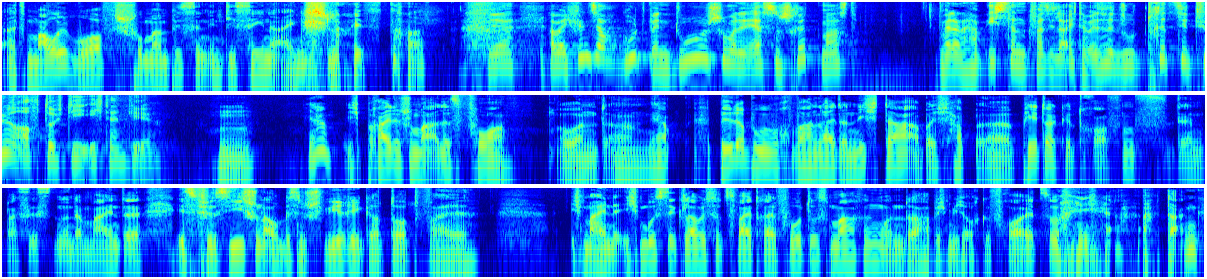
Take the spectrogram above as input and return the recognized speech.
als Maulwurf schon mal ein bisschen in die Szene eingeschleust dort. Ja, aber ich finde es ja auch gut, wenn du schon mal den ersten Schritt machst, weil dann habe ich dann quasi leichter. Du trittst die Tür auf, durch die ich dann gehe. Hm. Ja, ich bereite schon mal alles vor. Und ähm, ja, Bilderbuch war leider nicht da, aber ich habe äh, Peter getroffen, den Bassisten, und er meinte, ist für sie schon auch ein bisschen schwieriger dort, weil ich meine, ich musste, glaube ich, so zwei, drei Fotos machen und da habe ich mich auch gefreut. So, ja, danke.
